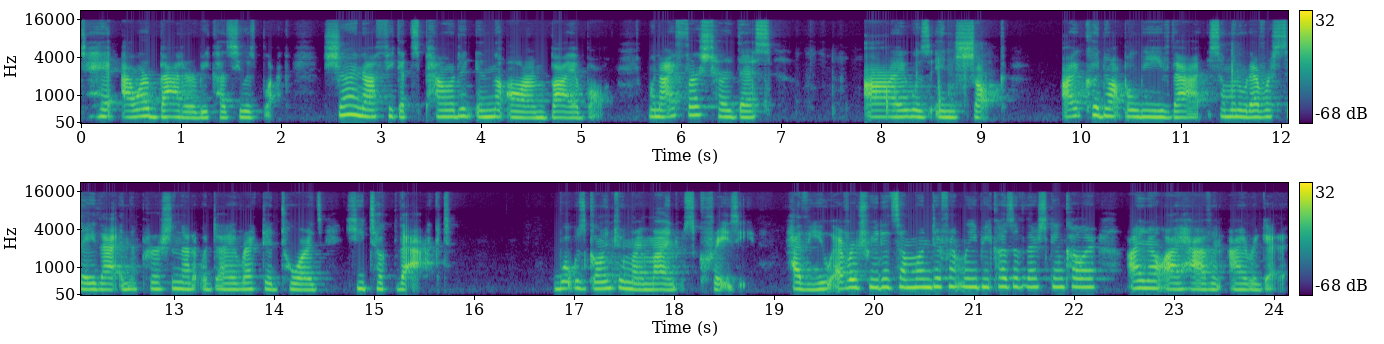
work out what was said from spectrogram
to hit our batter because he was black. Sure enough, he gets pounded in the arm by a ball. When I first heard this, I was in shock. I could not believe that someone would ever say that, and the person that it was directed towards, he took the act. What was going through my mind was crazy. Have you ever treated someone differently because of their skin color? I know I have, and I regret it.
